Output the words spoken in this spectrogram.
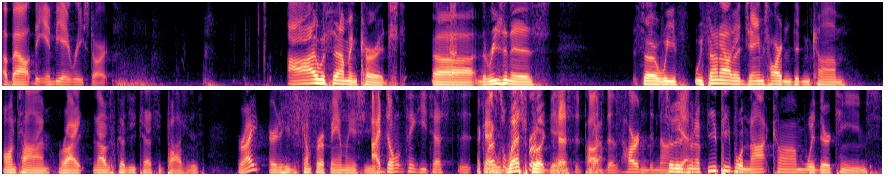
about the NBA restart? I would say I'm encouraged. Uh, The reason is, so we've we found out that James Harden didn't come on time, right? And that was because he tested positive, right? Or did he just come for a family issue? I don't think he tested. Okay, Russell Westbrook Westbrook, did. tested Yeah. positive. Harden did not. so there's yet. been a few people not come with their teams.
